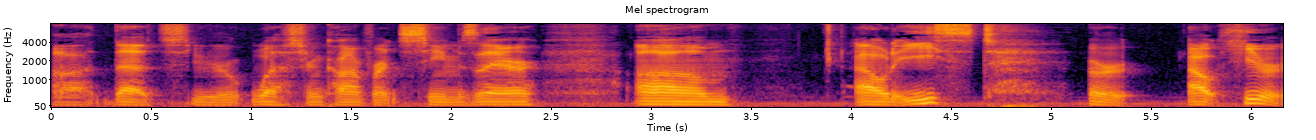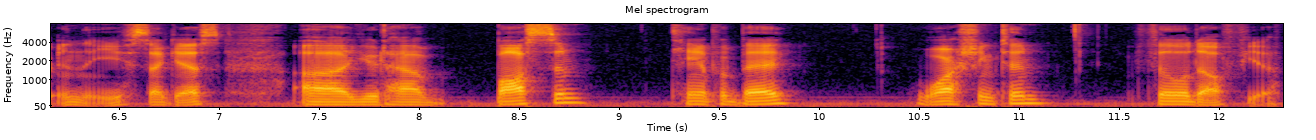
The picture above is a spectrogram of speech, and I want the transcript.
Uh, that's your Western Conference teams there. Um, out east, or out here in the east, I guess, uh, you'd have Boston, Tampa Bay, Washington, Philadelphia.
